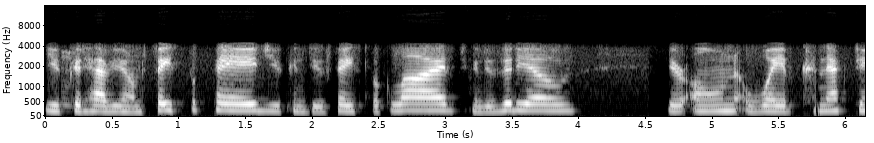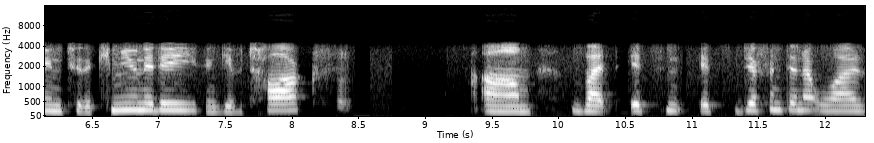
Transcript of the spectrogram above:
you could have your own Facebook page, you can do Facebook Lives, you can do videos, your own way of connecting to the community. You can give talks, um, but it's it's different than it was.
